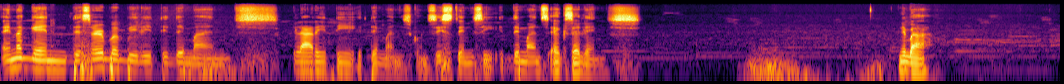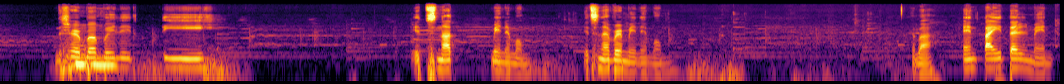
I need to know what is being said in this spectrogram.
And again, deservability demands clarity, it demands consistency, it demands excellence. Di ba? Deservability, it's not minimum. It's never minimum. Di ba? Entitlement,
